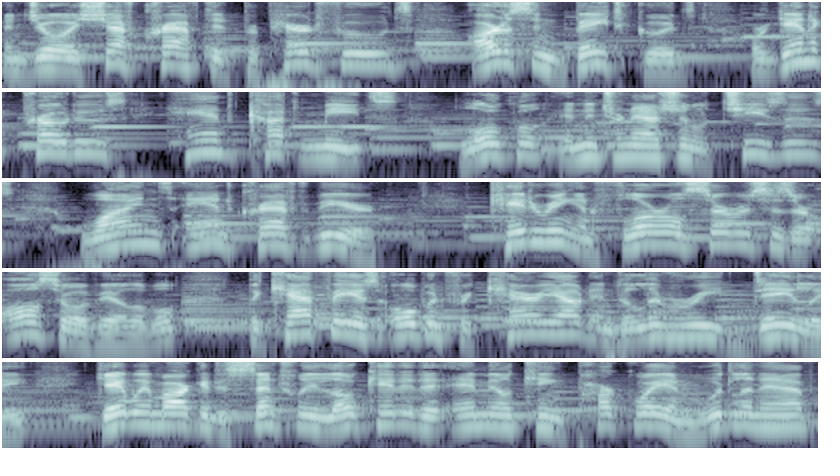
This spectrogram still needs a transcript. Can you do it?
Enjoy chef crafted prepared foods, artisan baked goods, organic produce, hand cut meats, local and international cheeses, wines, and craft beer. Catering and floral services are also available. The cafe is open for carryout and delivery daily. Gateway Market is centrally located at ML King Parkway and Woodland Ave.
